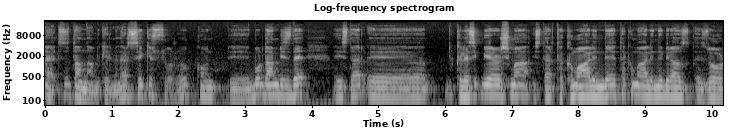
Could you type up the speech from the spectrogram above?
Evet, zıt anlamlı kelimeler 8 soru. Kon, e, buradan bizde ister e, klasik bir yarışma, ister takım halinde. Takım halinde biraz e, zor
